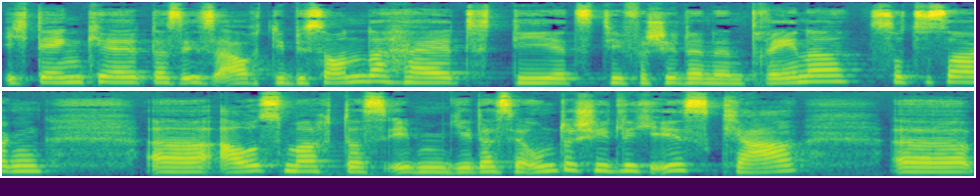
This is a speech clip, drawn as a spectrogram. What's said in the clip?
ich denke, das ist auch die Besonderheit, die jetzt die verschiedenen Trainer sozusagen äh, ausmacht, dass eben jeder sehr unterschiedlich ist. Klar, äh,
